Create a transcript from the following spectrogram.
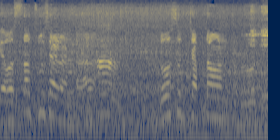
వస్తా చూశాడంట దోస్తుకు చెప్తా ఉంటాడు రోజు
